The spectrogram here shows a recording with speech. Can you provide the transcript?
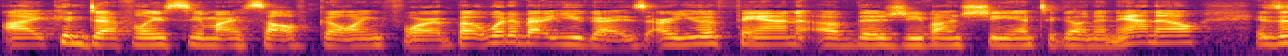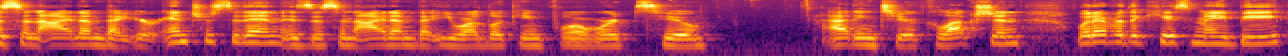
I can definitely see myself going for it. But what about you guys? Are you a fan of the Givenchy Antigona Nano? Is this an item that you're interested in? Is this an item that you are looking forward to? Adding to your collection. Whatever the case may be,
